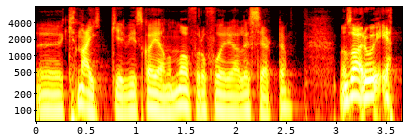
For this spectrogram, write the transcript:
Eh, kneiker vi skal gjennom da, for å få realisert det. Men så er det jo ett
